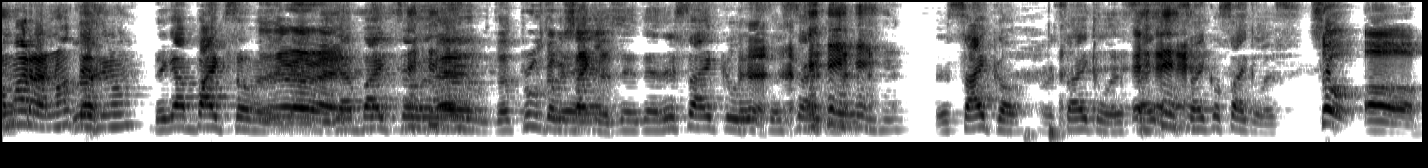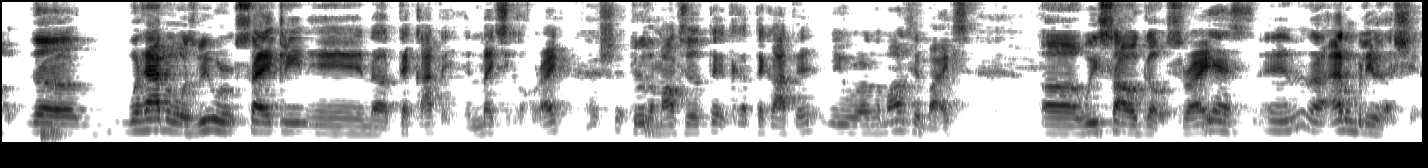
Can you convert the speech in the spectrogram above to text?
Oh, marranotes, you know. They got bikes over there. Yeah, guys. They got bikes over there. That proves that we're Yeah, cyclists. They're, they're, they're cyclists. They're cyclists. They're psycho or cyclists. Psycho, psycho cyclists. So, uh, the what happened was we were cycling in uh, Tecate in Mexico, right? Oh shit. Through the mountains of Te- Tecate. We were on the mountain bikes. Uh, we saw a ghost, right? Yes. And uh, I don't believe that shit.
